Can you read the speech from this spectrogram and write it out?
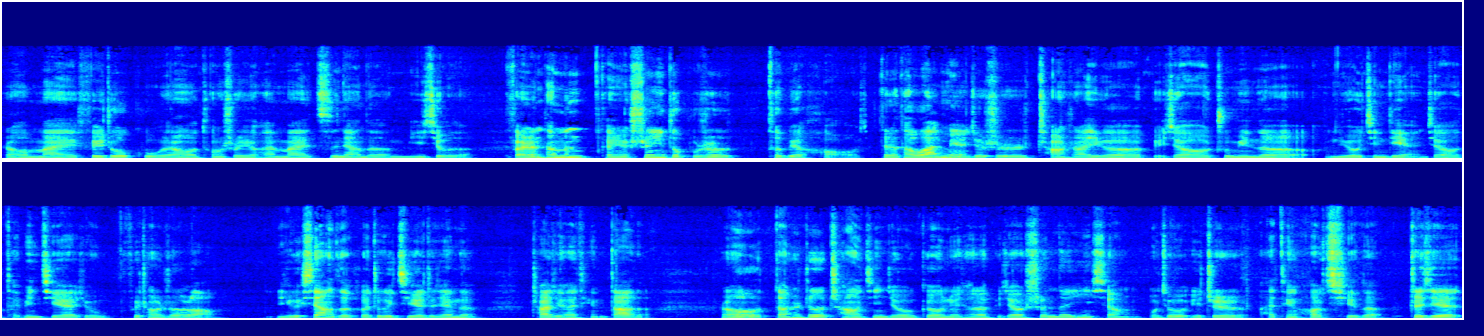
然后卖非洲鼓，然后同时又还卖自酿的米酒的，反正他们感觉生意都不是特别好。但是它外面就是长沙一个比较著名的旅游景点，叫太平街，就非常热闹，一个巷子和这个街之间的差距还挺大的。然后当时这个场景就给我留下了比较深的印象，我就一直还挺好奇的，这些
